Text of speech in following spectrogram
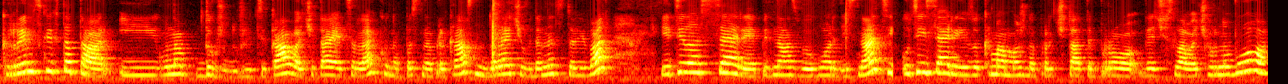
кримських татар, і вона дуже-дуже цікава, читається легко, написана прекрасно. До речі, видавництво Віват Є ціла серія під назвою Гордість нації. У цій серії, зокрема, можна прочитати про В'ячеслава Чорновола.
